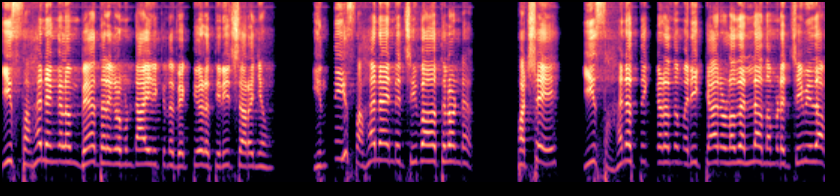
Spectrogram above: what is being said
ഈ സഹനങ്ങളും വേദനകളും ഉണ്ടായിരിക്കുന്ന വ്യക്തികളെ തിരിച്ചറിഞ്ഞു. ഇന്ന് ഈ സഹന എന്റെ ജീവിതത്തിലുണ്ട് പക്ഷേ ഈ സഹനത്തിൽ കിടന്ന് മരിക്കാനുള്ളതല്ല നമ്മുടെ ജീവിതം.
